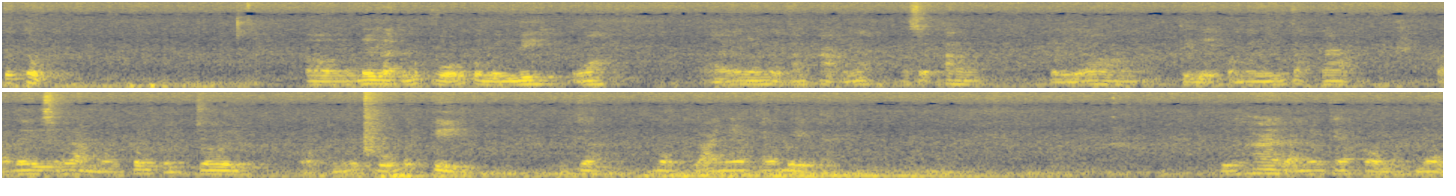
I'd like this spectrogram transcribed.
tiếp tục. Ờ, đây là cái mức vốn của mình đi đúng không? Đấy, anh em để tham khảo nhé nó sẽ tăng cái uh, tỷ lệ của mình tạo cao. Và đây sẽ là một công thức chơi của cái mức vốn bất kỳ được chưa? Một là anh em theo bề này thứ hai là anh em theo cầu mặt một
